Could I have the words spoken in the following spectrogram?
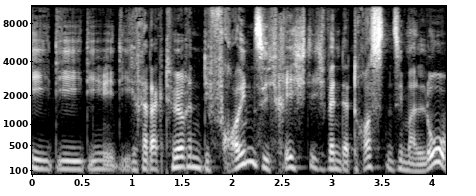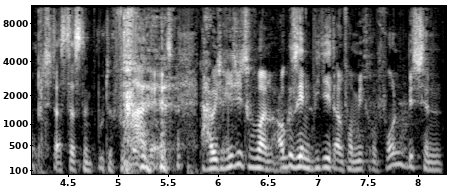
die, die, die, die Redakteurin, die freuen sich richtig, wenn der Drosten sie mal lobt, dass das eine gute Frage ist. Da habe ich richtig vor meinem Auge gesehen, wie die dann vom Mikrofon ein bisschen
